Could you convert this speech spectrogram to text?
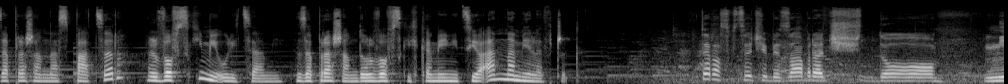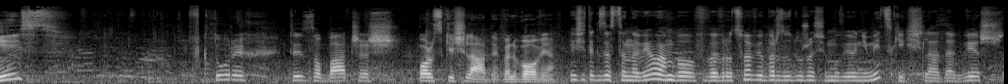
Zapraszam na spacer lwowskimi ulicami. Zapraszam do lwowskich kamienic Joanna Mielewczyk. Teraz chcę Ciebie zabrać do miejsc, w których Ty zobaczysz polskie ślady w Lwowie. Ja się tak zastanawiałam, bo we Wrocławiu bardzo dużo się mówi o niemieckich śladach. Wiesz,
